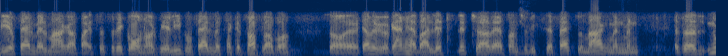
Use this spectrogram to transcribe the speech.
vi er jo færdige med alle markarbejde, så, så det går nok. Vi er lige blevet færdige med at tage kartofler op også. Så øh, der vil vi jo gerne have bare lidt, lidt tørvejr, sådan, så vi ikke ser fast ud i marken. Men, men altså, nu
